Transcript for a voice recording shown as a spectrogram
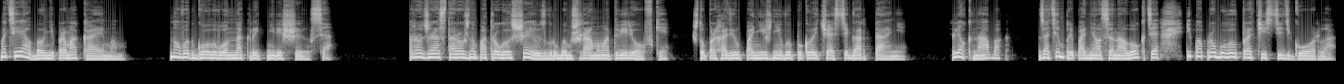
Материал был непромокаемым. Но вот голову он накрыть не решился. Роджер осторожно потрогал шею с грубым шрамом от веревки, что проходил по нижней выпуклой части гортани. Лег на бок, затем приподнялся на локте и попробовал прочистить горло.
